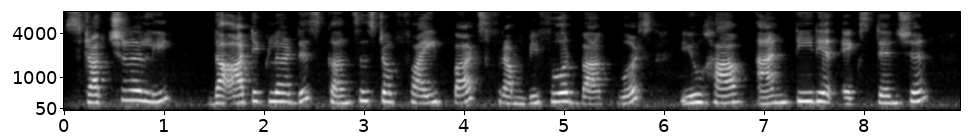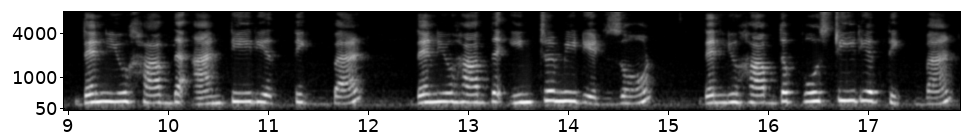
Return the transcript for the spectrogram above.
Structurally, The articular disc consists of five parts from before backwards. You have anterior extension, then you have the anterior thick band, then you have the intermediate zone, then you have the posterior thick band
